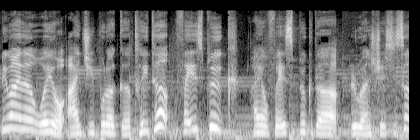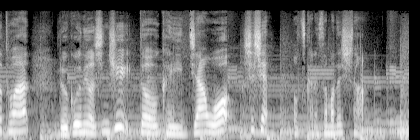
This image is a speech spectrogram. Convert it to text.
另外呢，我有 IG 布洛格、推特、Facebook，还有 Facebook 的日文学习社团。如果你有兴趣，都可以加我。谢谢，お疲れ様でした。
